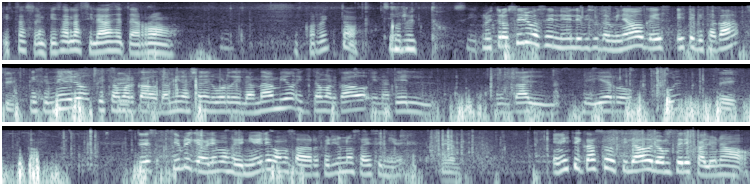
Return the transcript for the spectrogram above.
estas empiezan las hiladas de terrón. ¿Es correcto? Correcto. Nuestro cero va a ser el nivel de piso terminado, que es este que está acá, que es el negro, que está marcado también allá en el borde del andamio y que está marcado en aquel puntal de hierro azul. Sí. Entonces, siempre que hablemos de niveles vamos a referirnos a ese nivel. Bien. En este caso, este lado lo vamos a hacer escalonado.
